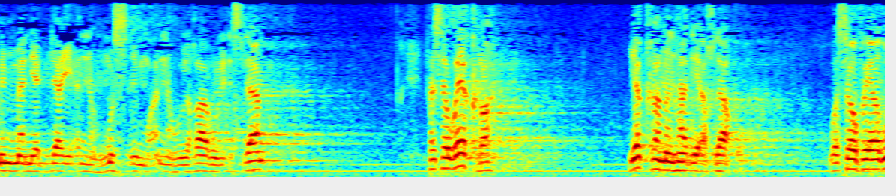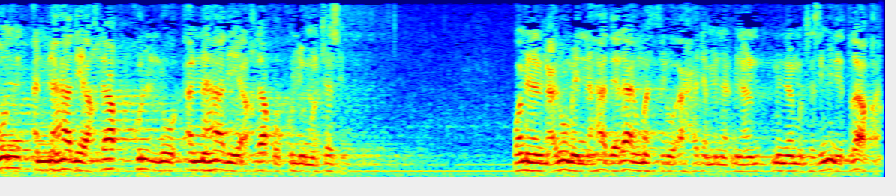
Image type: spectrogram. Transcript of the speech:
ممن يدعي أنه مسلم وأنه يغار للإسلام فسوف يكره يكره من هذه أخلاقه. وسوف يظن أن هذه أخلاق كل أن هذه أخلاق كل ملتزم. ومن المعلوم أن هذا لا يمثل أحدا من من الملتزمين إطلاقا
